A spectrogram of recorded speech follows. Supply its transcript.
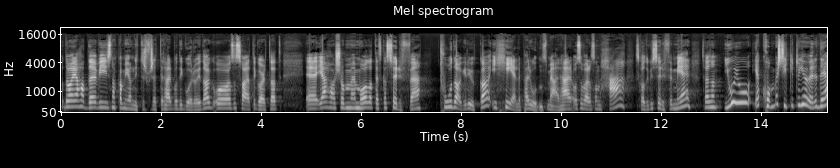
Og det var jeg hadde, Vi snakka mye om nyttårsforsetter her både i går og i dag. Og så sa jeg til Garth at uh, jeg har som mål at jeg skal surfe to dager i uka i hele perioden som jeg er her. Og så var han sånn Hæ? Skal du ikke surfe mer? Så var jeg sånn Jo, jo, jeg kommer sikkert til å gjøre det.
